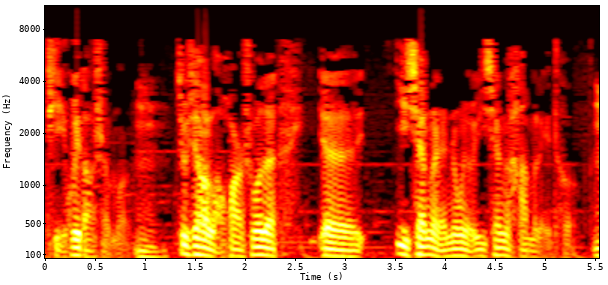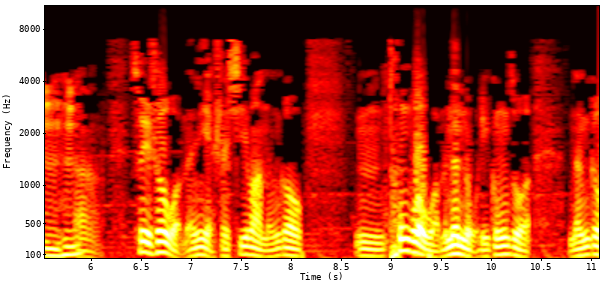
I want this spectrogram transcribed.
体会到什么？嗯，就像老话说的，呃，一千个人中有一千个哈姆雷特。嗯哼，啊，所以说我们也是希望能够，嗯，通过我们的努力工作，能够。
